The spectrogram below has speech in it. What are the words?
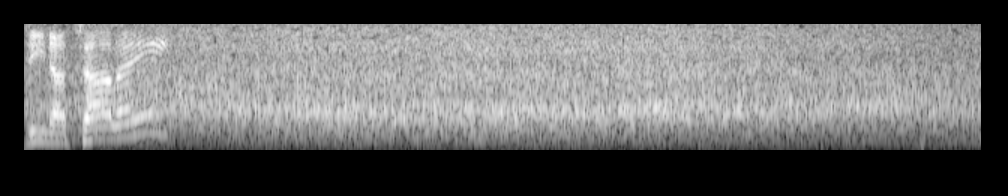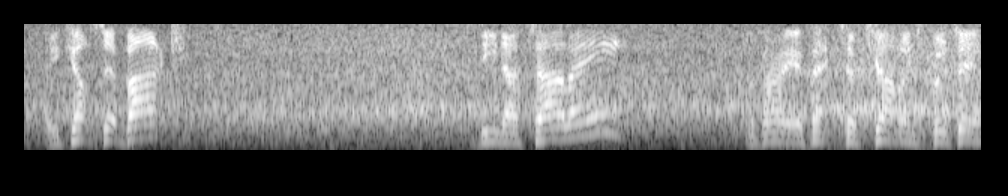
Di Natale. He cuts it back. Di Natale. A very effective challenge put in.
